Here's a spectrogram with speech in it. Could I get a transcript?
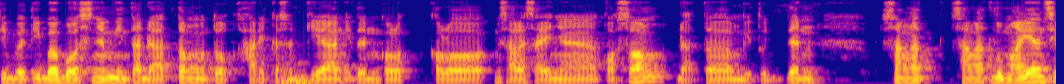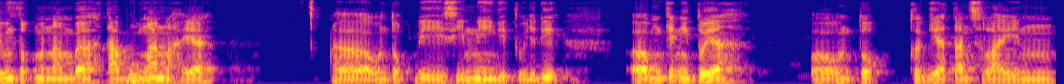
tiba-tiba bosnya minta datang untuk hari kesekian gitu. dan kalau kalau misalnya sayanya kosong datang gitu dan sangat sangat lumayan sih untuk menambah tabungan lah ya uh, untuk di sini gitu. Jadi uh, mungkin itu ya uh, untuk kegiatan selain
